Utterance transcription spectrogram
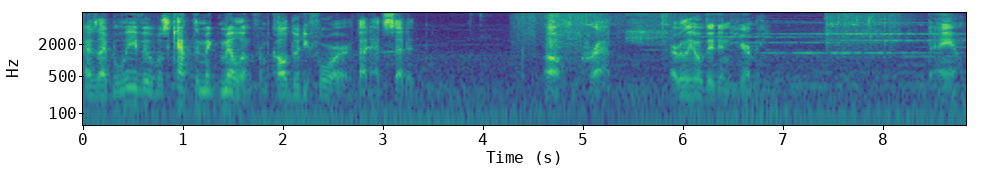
As I believe it was Captain MacMillan from Call of Duty 4 that had said it. Oh, crap. I really hope they didn't hear me. Damn.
